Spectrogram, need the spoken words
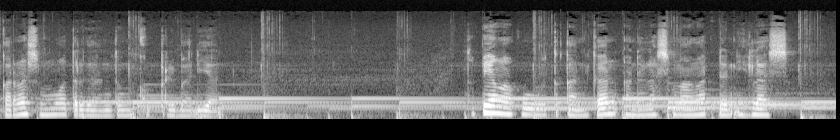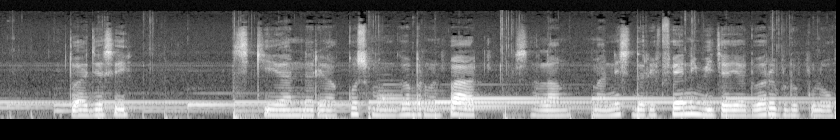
karena semua tergantung kepribadian. Tapi yang aku tekankan adalah semangat dan ikhlas. Itu aja sih. Sekian dari aku, semoga bermanfaat. Salam manis dari Feni Wijaya 2020.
